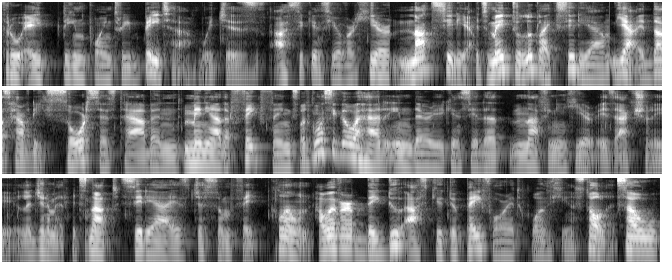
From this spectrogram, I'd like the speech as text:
through 18.3 beta, which is, as you can see over here, not Cydia. It's made to look like Cydia. Yeah, it does have the sources tab and many other fake things, but once you go ahead in there, you can see that nothing in here is actually legitimate. It's not Cydia, it's just some fake clone. However, they do ask you to pay for it once you install it. So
